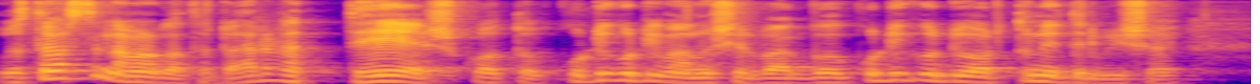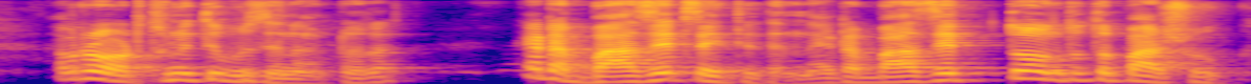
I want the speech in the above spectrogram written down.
বুঝতে পারছেন আমার কথাটা? আর একটা দেশ কত, কোটি কোটি মানুষের ভাগ্য, কোটি কোটি অর্থনীতির বিষয়। আপনারা অর্থনীতি বুঝেন আপনারা। একটা বাজেট চাইতে দেন না। একটা বাজেট তো অন্তত পাস হোক।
